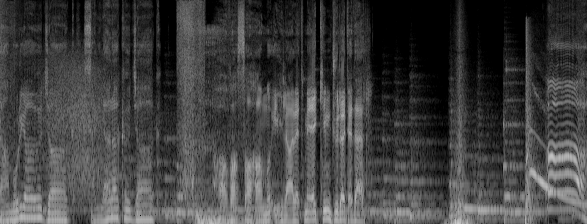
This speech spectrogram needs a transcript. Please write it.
Yağmur yağacak, seller akacak. Hava sahamı ihlal etmeye kim cüret eder? Ah!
